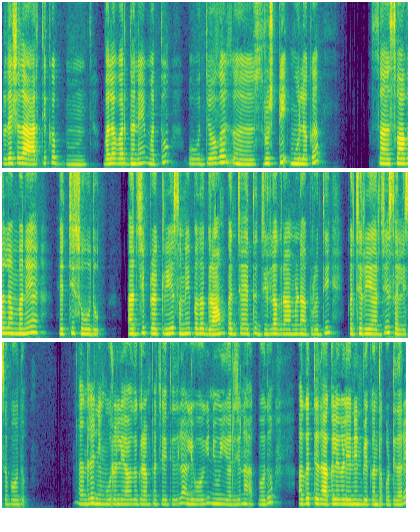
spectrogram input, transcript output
ಪ್ರದೇಶದ ಆರ್ಥಿಕ ಬಲವರ್ಧನೆ ಮತ್ತು ಉದ್ಯೋಗ ಸೃಷ್ಟಿ ಮೂಲಕ ಸ್ವಾವಲಂಬನೆ ಹೆಚ್ಚಿಸುವುದು. ಅರ್ಜಿ ಪ್ರಕ್ರಿಯೆ ಸಮೀಪದ ಗ್ರಾಮ ಪಂಚಾಯತ್, ಜಿಲ್ಲಾ ಗ್ರಾಮೀಣ ಅಭಿವೃದ್ಧಿ ಕಚೇರಿ ಅರ್ಜಿ ಸಲ್ಲಿಸಬಹುದು. ಅಂದರೆ ನಿಮ್ಮ ಊರಲ್ಲಿ ಯಾವುದೋ ಗ್ರಾಮ ಪಂಚಾಯತ್ ಇದೆಯಲ್ಲ, ಅಲ್ಲಿ ಹೋಗಿ ನೀವು ಈ ಅರ್ಜಿನ ಹಾಕ್ಬೋದು. ಅಗತ್ಯ ದಾಖಲೆಗಳು ಏನೇನು ಬೇಕಂತ ಕೊಟ್ಟಿದ್ದಾರೆ.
